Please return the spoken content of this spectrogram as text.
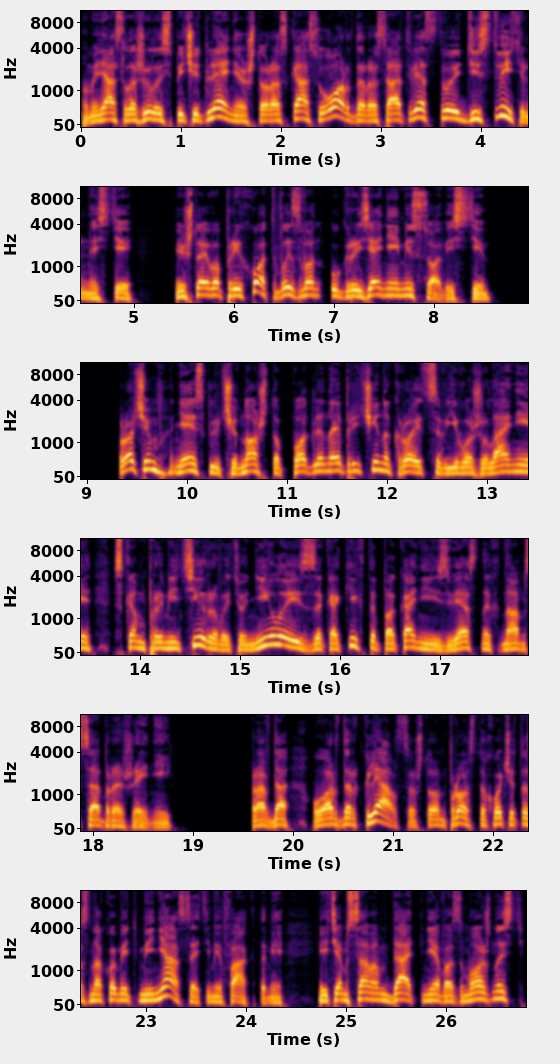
У меня сложилось впечатление, что рассказ Уордера соответствует действительности и что его приход вызван угрызениями совести. Впрочем, не исключено, что подлинная причина кроется в его желании скомпрометировать Унила из-за каких-то пока неизвестных нам соображений. Правда, Уордер клялся, что он просто хочет ознакомить меня с этими фактами и тем самым дать мне возможность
